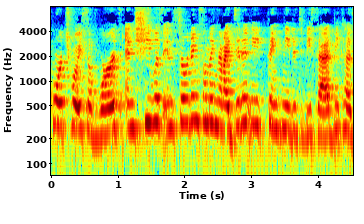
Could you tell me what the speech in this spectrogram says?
poor choice of words. And she was inserting something that I didn't need think needed to be said because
